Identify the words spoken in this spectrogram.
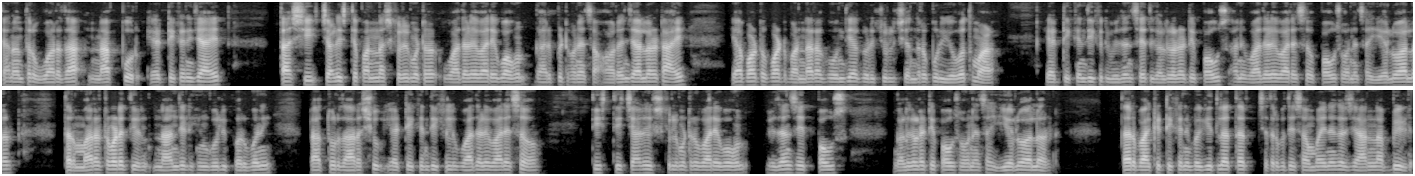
त्यानंतर वर्धा नागपूर या ठिकाणी जे आहेत ताशी चाळीस ते पन्नास किलोमीटर वादळे वारे वाहून गारपीट होण्याचा ऑरेंज अलर्ट आहे. या पाठोपाठ भंडारा गोंदिया गडचिरोली चंद्रपूर यवतमाळ या ठिकाणी देखील विजांसहित गडगडाटी पाऊस आणि वादळे वाऱ्यासह पाऊस होण्याचा येलो अलर्ट तर मराठवाड्यातील नांदेड हिंगोली परभणी लातूर धाराशिव या ठिकाणी देखील वादळे वाऱ्यासह तीस ते चाळीस किलोमीटर वारे वाहून विजांसहित पाऊस गडगडाटी पाऊस होण्याचा येलो अलर्ट तर बाकी ठिकाणी बघितलं तर छत्रपती संभाजीनगर जालना बीड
